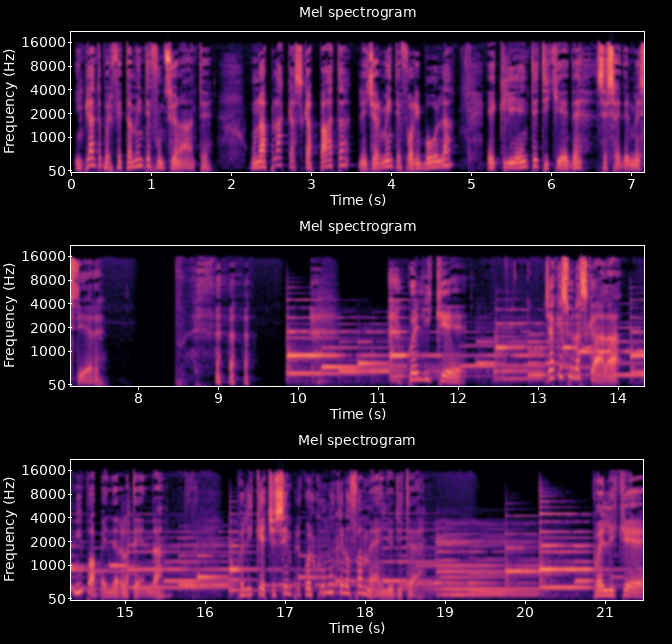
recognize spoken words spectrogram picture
Impianto perfettamente funzionante, una placca scappata leggermente fuori bolla e il cliente ti chiede se sei del mestiere. quelli che, già che sulla scala mi può appendere la tenda, quelli che c'è sempre qualcuno che lo fa meglio di te, quelli che,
